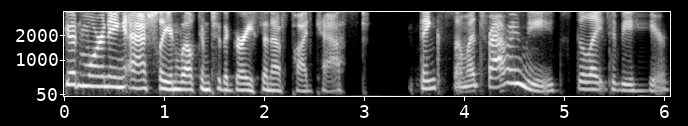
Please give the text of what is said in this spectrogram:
Good morning, Ashley, and welcome to the Grace Enough podcast. Thanks so much for having me. It's a delight to be here.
